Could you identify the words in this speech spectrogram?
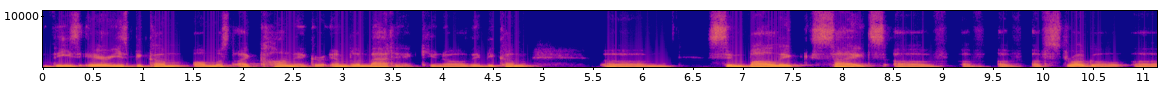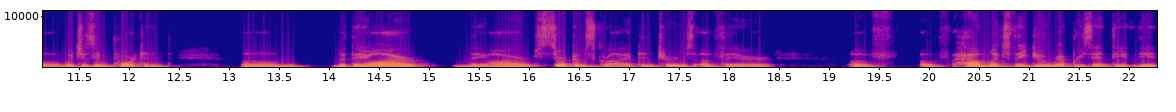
these areas become almost iconic or emblematic. You know, they become um, symbolic sites of of of, of struggle, uh, which is important, um, but they are they are circumscribed in terms of their of of how much they do represent the the,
